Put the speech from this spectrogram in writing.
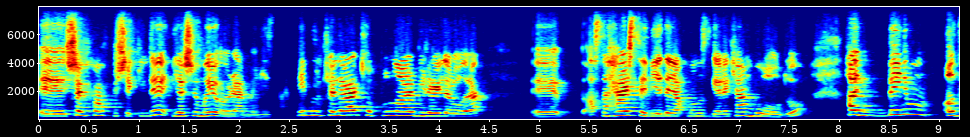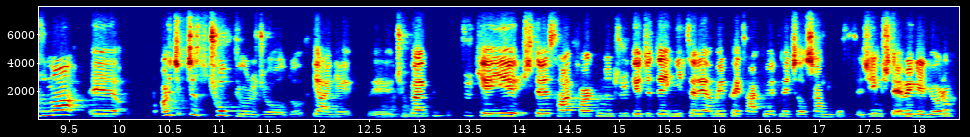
e, şeffaf bir şekilde yaşamayı öğrenmeliyiz. Hem ülkeler, toplumlar, bireyler olarak e, aslında her seviyede yapmamız gereken bu oldu. Hani benim adıma e, açıkçası çok yorucu oldu. Yani e, çünkü ben Türkiye'yi işte saat farkından ötürü gecede İngiltere'yi Amerika'yı takip etmeye çalışan bir gazeteciyim. İşte eve geliyorum.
